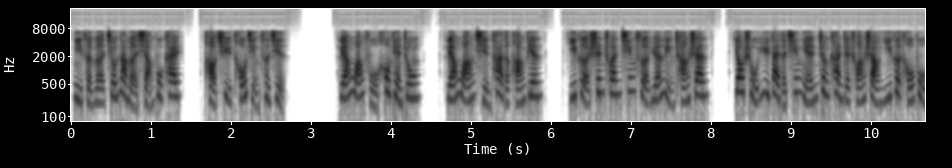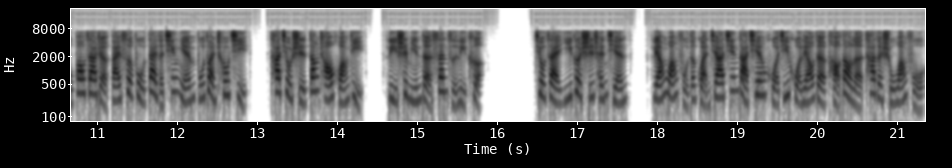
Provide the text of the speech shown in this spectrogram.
你怎么就那么想不开，跑去投井自尽？梁王府后殿中，梁王寝榻的旁边，一个身穿青色圆领长衫、腰束玉带的青年正看着床上一个头部包扎着白色布带的青年不断抽泣。他就是当朝皇帝李世民的三子李克。就在一个时辰前，梁王府的管家金大千火急火燎的跑到了他的蜀王府，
